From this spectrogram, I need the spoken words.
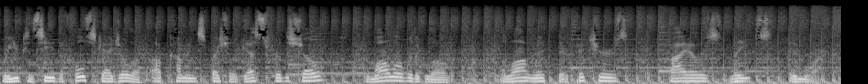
where you can see the full schedule of upcoming special guests for the show from all over the globe, along with their pictures, bios, links, and more.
